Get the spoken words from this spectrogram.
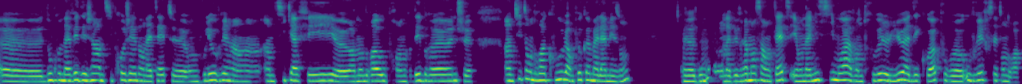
Euh, donc on avait déjà un petit projet dans la tête. Euh, on voulait ouvrir un, petit café, euh, un endroit où prendre des brunchs, un petit endroit cool, un peu comme à la maison. Donc on avait vraiment ça en tête et on a mis six mois avant de trouver le lieu adéquat pour ouvrir cet endroit.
